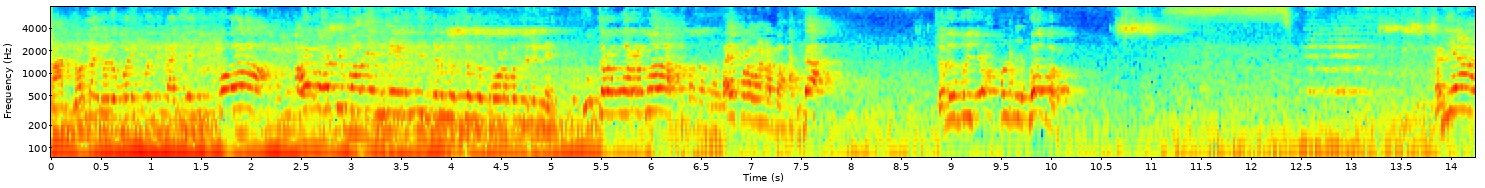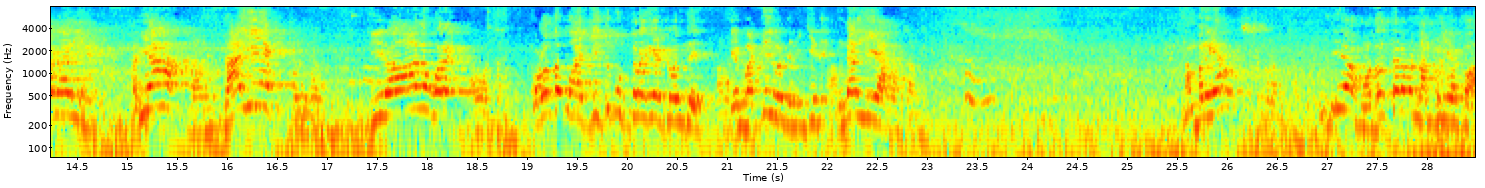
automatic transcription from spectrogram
நான் சொன்ன கடு வரைக்கும் வந்து கையெழுதி போ. அவன் ஓட்டி பாதை இன்னையில இருந்து இந்த நிமிஷத்துல போட வந்து நின்னு. உத்தரவு போடுறப்போ பயப்பட வேண்டாம்ப்பா. இந்தா. சொல்லுது புரிஞ்சா போ போறோம். கல்யாண காரியம் ஐயா தாயே தீராத குறை. குழந்தை பாக்கியத்துக்கு உத்தரவு கேட்டு வந்து என் வட்டியில் வந்து நிக்குது. உண்டா இல்லையா நம்புறியா? இல்லையா? முதல் தடவை நம்பலையப்பா.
